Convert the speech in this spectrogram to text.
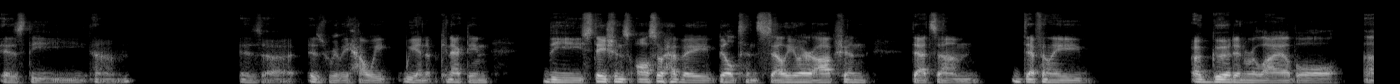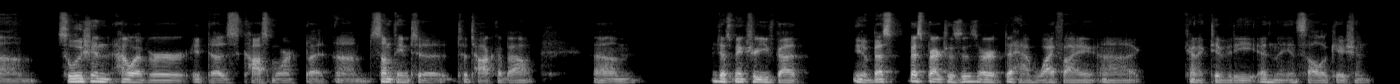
is the um, is uh, is really how we we end up connecting the stations also have a built-in cellular option that's um, definitely a good and reliable um, solution. However, it does cost more, but um, something to to talk about. Um, just make sure you've got you know best best practices are to have Wi-Fi uh, connectivity in the install location.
